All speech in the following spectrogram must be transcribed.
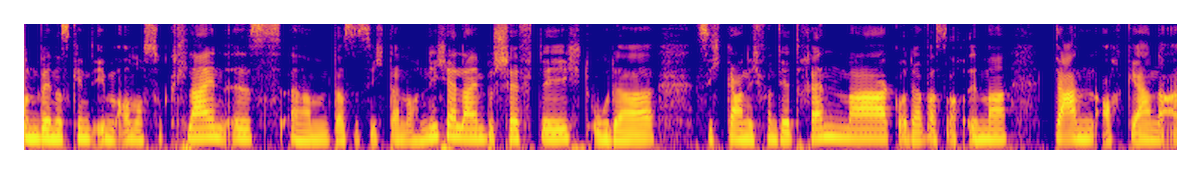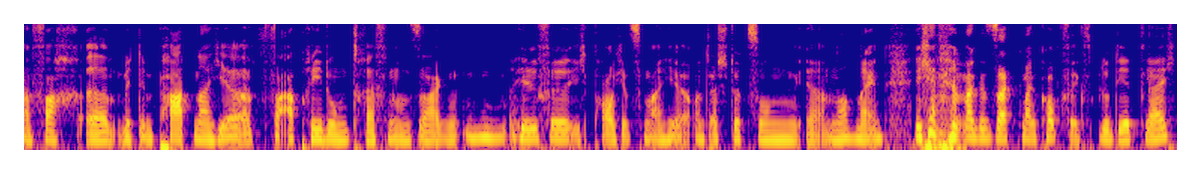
und wenn das Kind eben auch noch so klein ist, ähm, dass es sich dann noch nicht allein beschäftigt oder sich gar nicht von dir trennen mag oder was auch immer, dann auch gerne einfach äh, mit dem Partner hier Verabredungen treffen und sagen, hm, Hilfe, ich brauche jetzt mal hier Unterstützung. Ja, ne? mein, ich habe ja immer gesagt, mein Kopf explodiert gleich.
